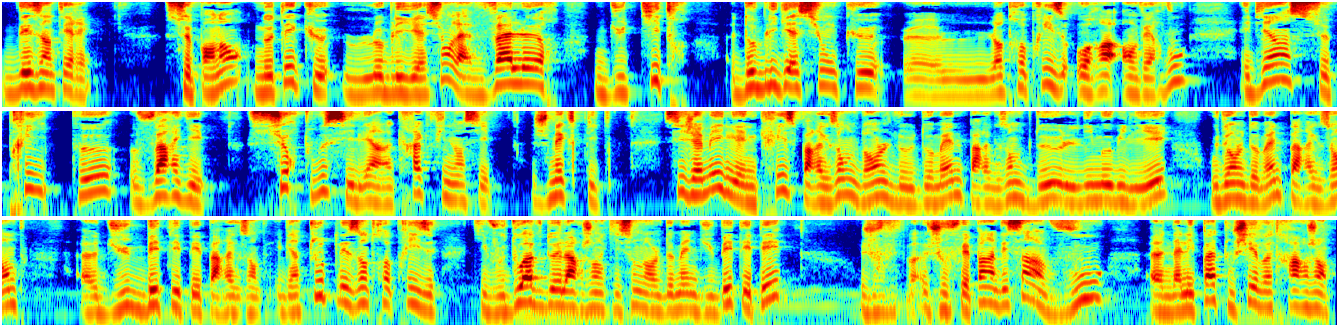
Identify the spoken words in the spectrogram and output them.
des intérêts. Cependant, notez que l'obligation, la valeur du titre d'obligation que euh, l'entreprise aura envers vous, eh bien, ce prix peut varier, surtout s'il y a un crack financier. Je m'explique. Si jamais il y a une crise, par exemple, dans le domaine, par exemple, de l'immobilier ou dans le domaine, par exemple, euh, du BTP, par exemple, eh bien, toutes les entreprises qui vous doivent de l'argent, qui sont dans le domaine du BTP, je ne vous, fais pas un dessin, vous euh, n'allez pas toucher votre argent.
